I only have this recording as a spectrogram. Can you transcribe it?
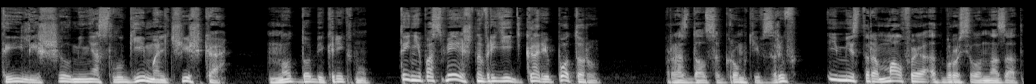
«Ты лишил меня слуги, мальчишка!» Но Добби крикнул. «Ты не посмеешь навредить Гарри Поттеру!» Раздался громкий взрыв, и мистера Малфоя отбросило назад.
